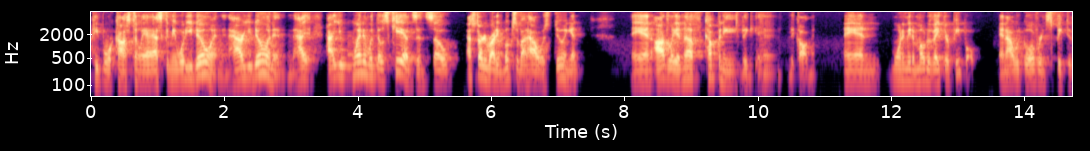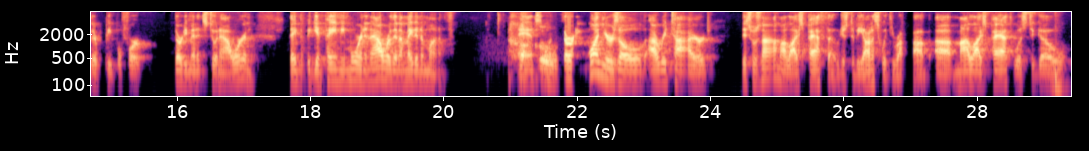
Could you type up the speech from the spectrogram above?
people were constantly asking me, "What are you doing?" and "How are you doing it?" and "How how you winning with those kids?" And so I started writing books about how I was doing it. And oddly enough, companies began to call me and wanted me to motivate their people. And I would go over and speak to their people for 30 minutes to an hour, and they began paying me more in an hour than I made in a month. And so, at 31 years old, I retired. This was not my life's path, though. Just to be honest with you, Rob, uh, my life's path was to go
